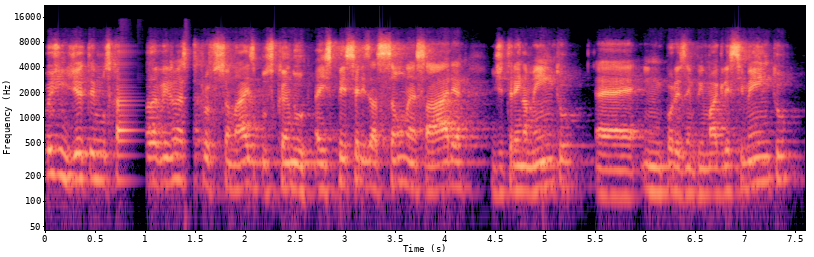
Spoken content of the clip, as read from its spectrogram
Hoje em dia temos cada vez mais profissionais buscando a especialização nessa área de treinamento, é, em, por exemplo, emagrecimento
